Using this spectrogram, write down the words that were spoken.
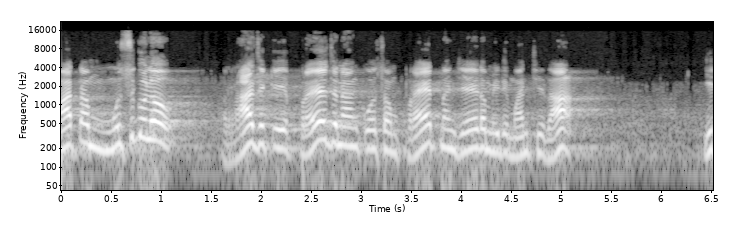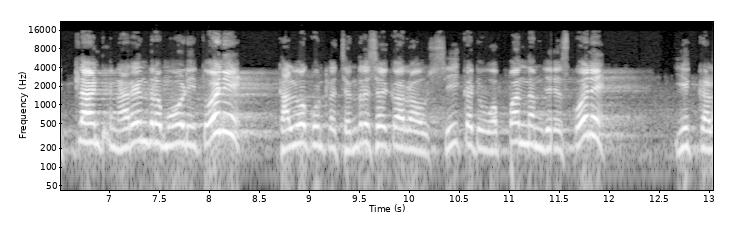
మతం ముసుగులో రాజకీయ ప్రయోజనం కోసం ప్రయత్నం చేయడం ఇది మంచిదా? ఇట్లాంటి నరేంద్ర మోడీతోని కల్వకుంట్ల చంద్రశేఖరరావు చీకటి ఒప్పందం చేసుకొని ఇక్కడ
